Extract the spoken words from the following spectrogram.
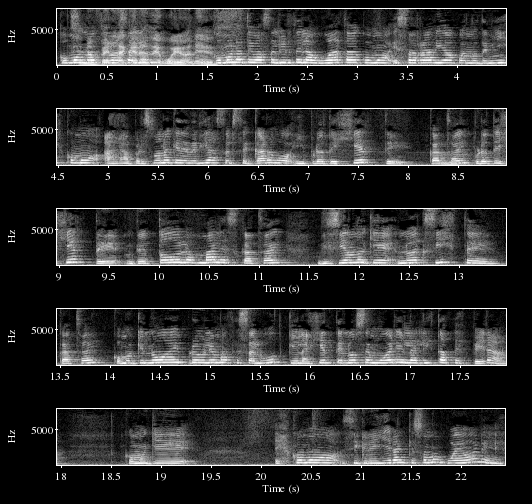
¿Cómo no nos te ven va a la cara salir- de. ¿Cómo no te va a salir de la guata como esa rabia cuando tenéis como a la persona que debería hacerse cargo y protegerte, ¿cachai? Protegerte de todos los males, ¿cachai? Diciendo que no existe, ¿cachai? Como que no hay problemas de salud, que la gente no se muere en las listas de espera. Como que es como si creyeran que somos hueones.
